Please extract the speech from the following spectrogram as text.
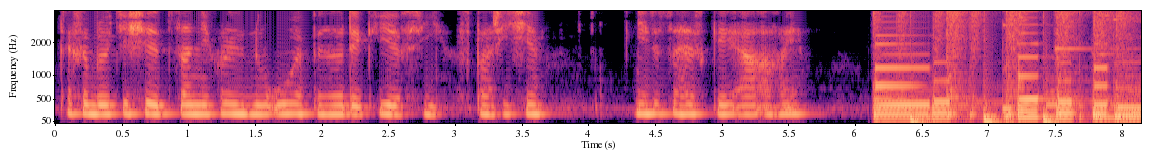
tak se budu těšit za několik dnů u epizody KFC v Paříži. Mějte se hezky a ahoj. thank you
